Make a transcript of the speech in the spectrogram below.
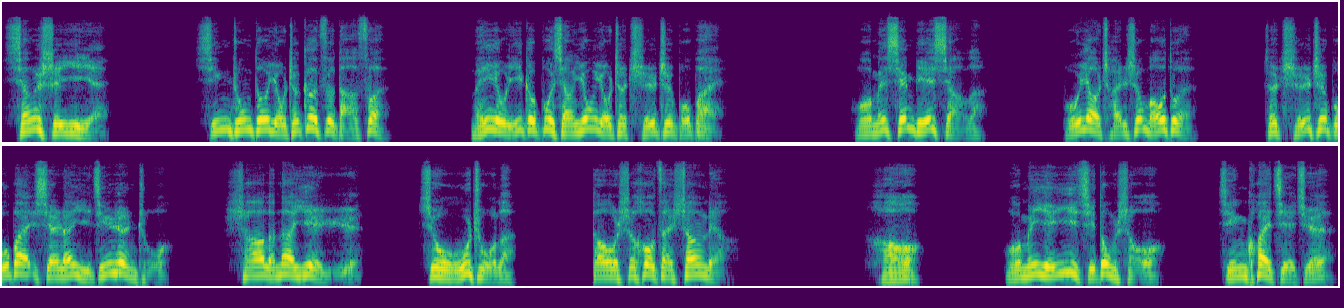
相视一眼，心中都有着各自打算。没有一个不想拥有这持之不败。我们先别想了，不要产生矛盾。这持之不败显然已经认主，杀了那夜雨就无主了。到时候再商量。好，我们也一起动手，尽快解决。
